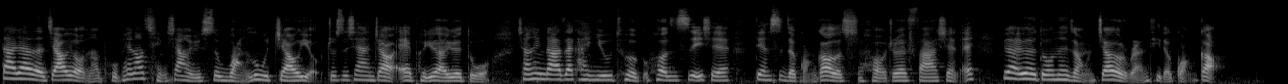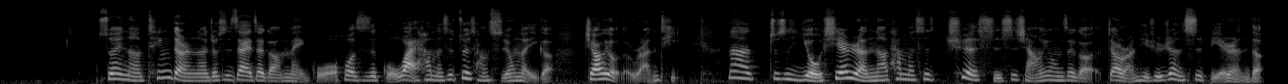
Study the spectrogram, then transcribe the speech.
大家的交友呢，普遍都倾向于是网络交友，就是现在交友 App 越来越多。相信大家在看 YouTube 或者是一些电视的广告的时候，就会发现，哎，越来越多那种交友软体的广告。所以呢，Tinder 呢，就是在这个美国或者是国外，他们是最常使用的一个交友的软体。那就是有些人呢，他们是确实是想要用这个交友软体去认识别人的，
